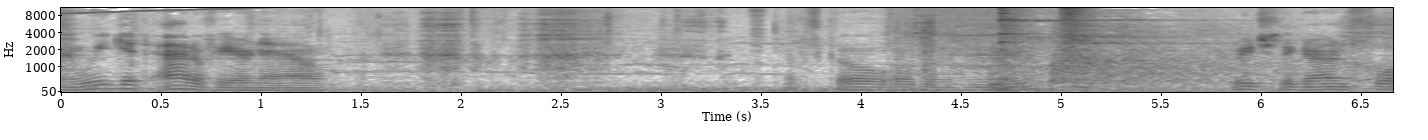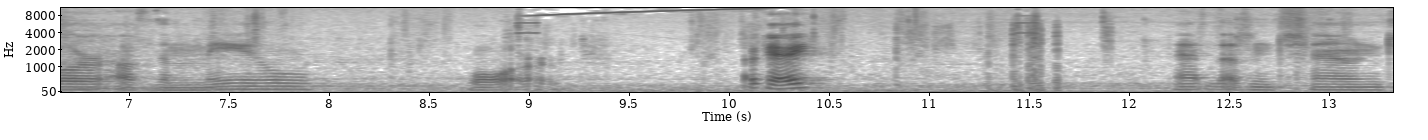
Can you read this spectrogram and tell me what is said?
And we get out of here now. Let's go over here. Reach the ground floor of the male ward. Okay. That doesn't sound...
